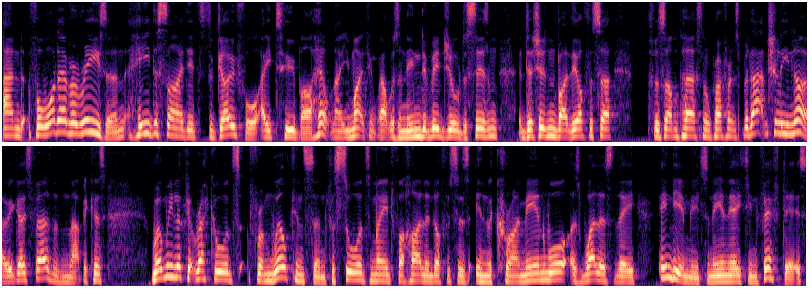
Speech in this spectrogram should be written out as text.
and for whatever reason, he decided to go for a two bar hilt. Now, you might think that was an individual decision, a decision by the officer for some personal preference, but actually, no, it goes further than that because. When we look at records from Wilkinson for swords made for Highland officers in the Crimean War as well as the Indian Mutiny in the 1850s,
